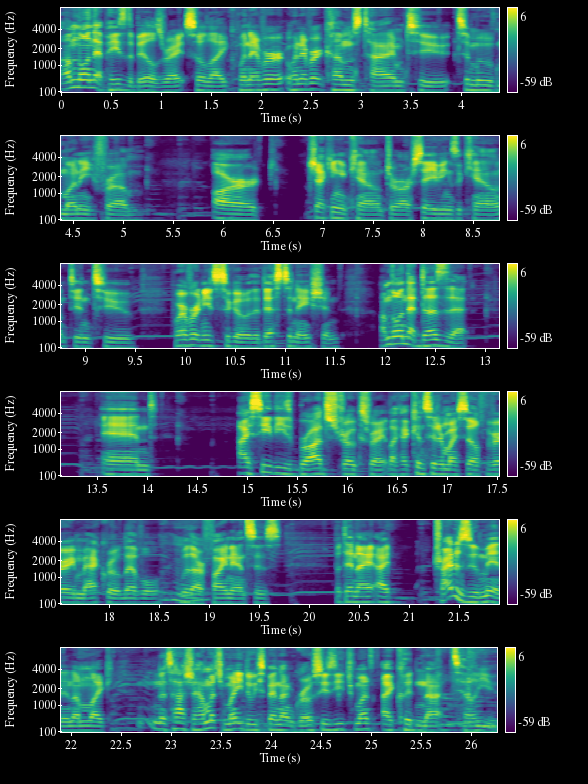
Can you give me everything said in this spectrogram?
I'm the one that pays the bills, right? So like whenever whenever it comes time to to move money from our checking account or our savings account into wherever it needs to go, the destination, I'm the one that does that. And I see these broad strokes, right? Like I consider myself very macro level with mm-hmm. our finances. But then I, I try to zoom in and I'm like, Natasha, how much money do we spend on groceries each month? I could not tell you.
